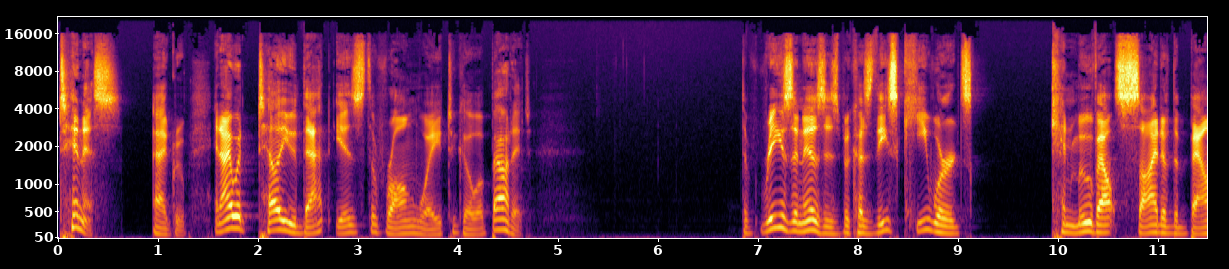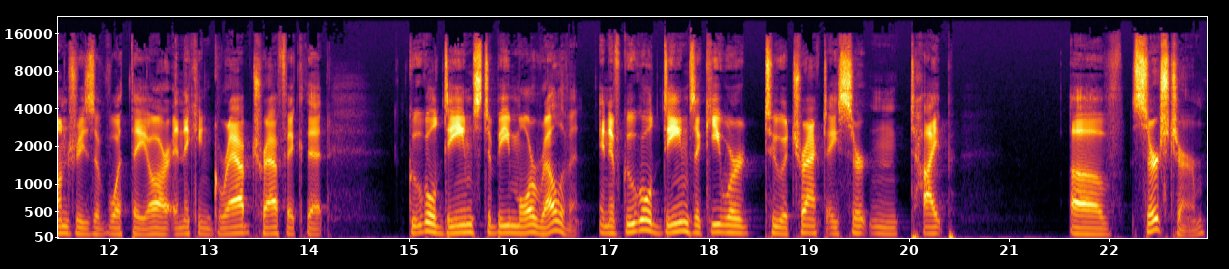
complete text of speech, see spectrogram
tennis ad group. And I would tell you that is the wrong way to go about it. The reason is is because these keywords can move outside of the boundaries of what they are and they can grab traffic that Google deems to be more relevant. And if Google deems a keyword to attract a certain type of search term,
